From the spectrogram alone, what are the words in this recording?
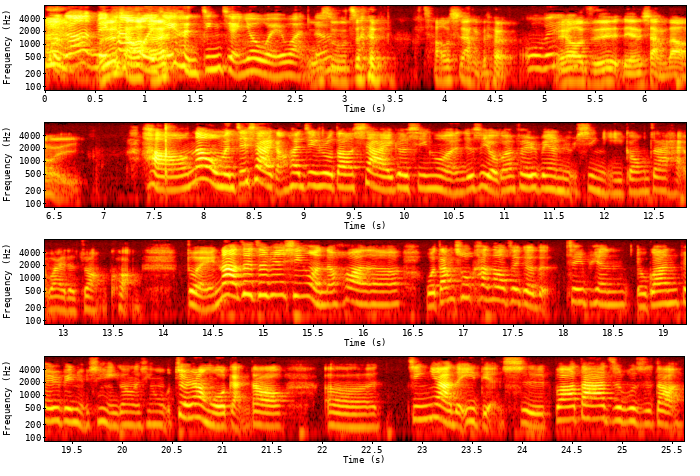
我刚刚没看到，我已经很精简又委婉吴的。淑珍超像的，我没有，我只是联想到而已。好，那我们接下来赶快进入到下一个新闻，就是有关菲律宾的女性移工在海外的状况。对，那在这篇新闻的话呢，我当初看到这个的这一篇有关菲律宾女性移工的新闻，最让我感到呃惊讶的一点是，不知道大家知不知道，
